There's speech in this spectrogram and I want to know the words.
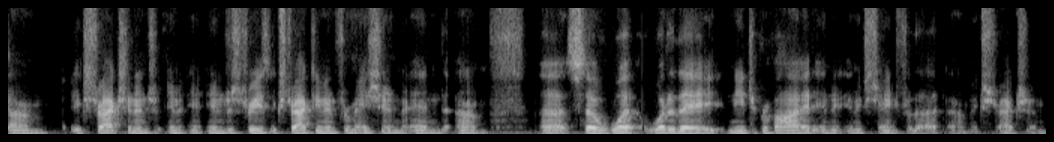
um, extraction in, in, industries extracting information and um, uh, so what what do they need to provide in, in exchange for that um, extraction?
